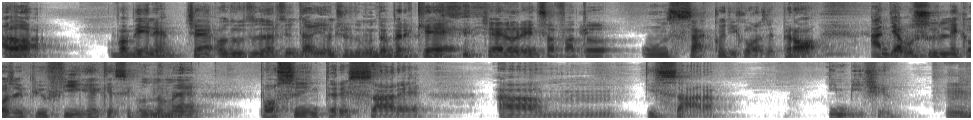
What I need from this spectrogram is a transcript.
Allora, va bene, cioè ho dovuto darti un taglio a un certo punto perché cioè, Lorenzo ha fatto un sacco di cose, però andiamo sulle cose più fighe che secondo Mm. me possono interessare um, il Sara in bici. Mm,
